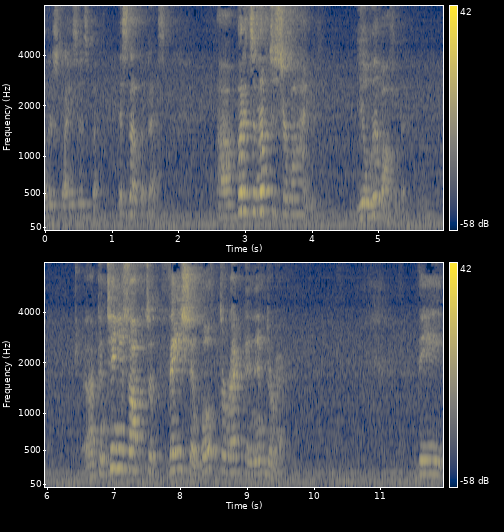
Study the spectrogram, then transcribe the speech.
other spices, but it's not the best. Uh, but it's enough to survive. You'll live off of it. Uh, continuous observation, both direct and indirect. The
